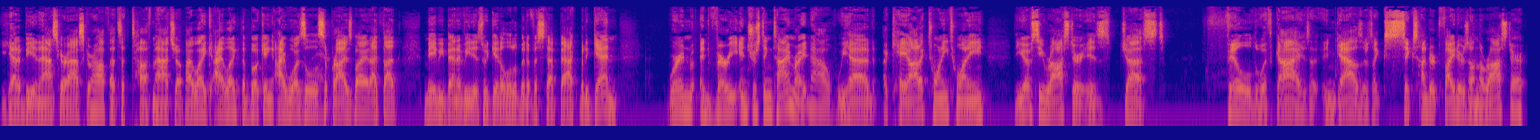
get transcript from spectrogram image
you got to beat an Askar Askarov. That's a tough matchup. I like I like the booking. I was a little surprised by it. I thought maybe Benavidez would get a little bit of a step back, but again, we're in a very interesting time right now. We had a chaotic 2020. The UFC roster is just filled with guys and gals. There's like 600 fighters on the roster.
